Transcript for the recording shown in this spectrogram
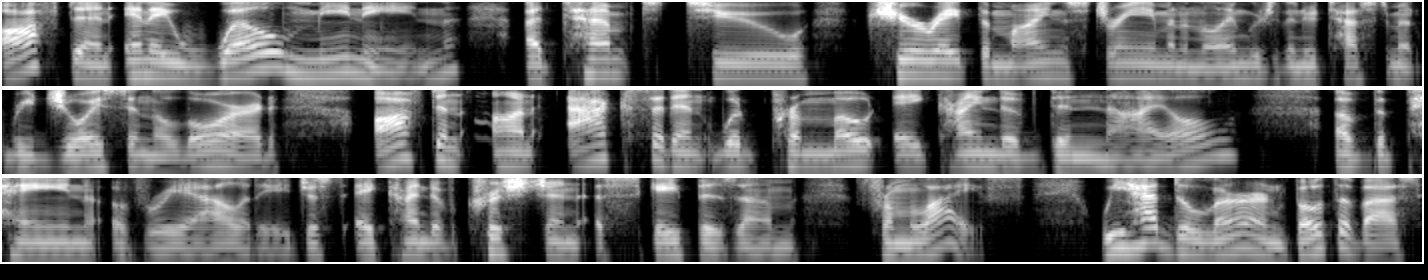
often, in a well meaning attempt to curate the mind stream and, in the language of the New Testament, rejoice in the Lord, often on accident would promote a kind of denial of the pain of reality, just a kind of Christian escapism from life. We had to learn, both of us,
